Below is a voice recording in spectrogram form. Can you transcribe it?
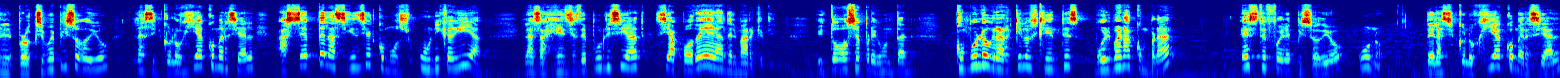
En el próximo episodio, la psicología comercial acepta la ciencia como su única guía. Las agencias de publicidad se apoderan del marketing y todos se preguntan, ¿cómo lograr que los clientes vuelvan a comprar? Este fue el episodio 1 de la psicología comercial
